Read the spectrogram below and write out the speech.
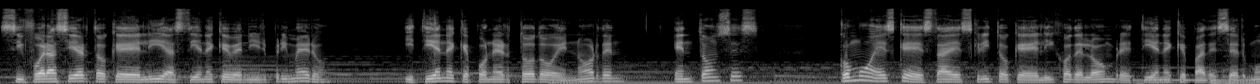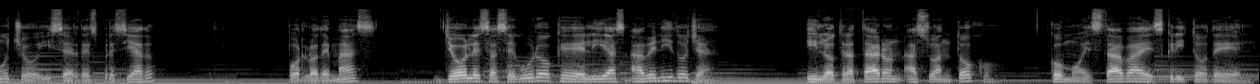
si fuera cierto que Elías tiene que venir primero y tiene que poner todo en orden, entonces, ¿cómo es que está escrito que el Hijo del Hombre tiene que padecer mucho y ser despreciado? Por lo demás, yo les aseguro que Elías ha venido ya, y lo trataron a su antojo, como estaba escrito de él.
